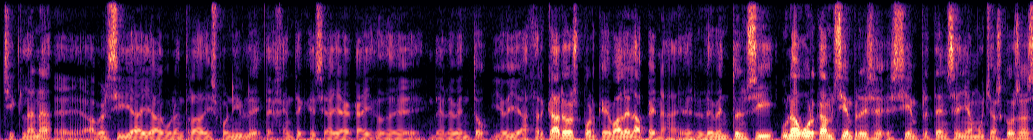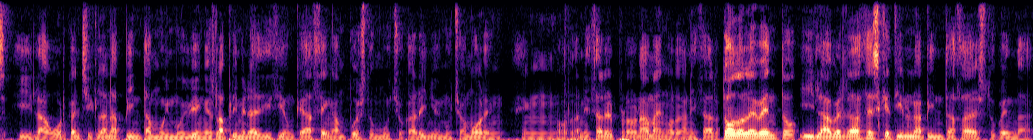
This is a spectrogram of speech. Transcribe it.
Chiclana, eh, a ver si hay alguna entrada disponible de gente que se haya caído del evento. Y oye, acercaros porque vale la pena. El evento en sí, una WordCamp siempre, siempre te enseña muchas cosas y la WordCamp Chiclana pinta muy muy bien. Es la primera edición que hacen, han puesto mucho cariño y mucho amor en, organizar el programa, en organizar todo el evento y la verdad es que tiene una pintaza estupenda.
